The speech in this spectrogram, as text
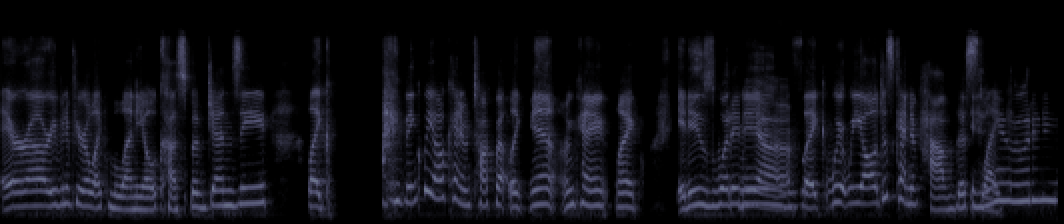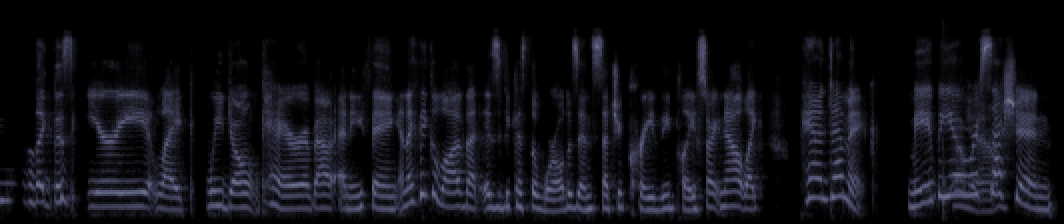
era, or even if you're like millennial cusp of Gen Z, like I think we all kind of talk about like, yeah, okay, like it is what it is. Yeah. Like we we all just kind of have this like like this eerie like we don't care about anything. And I think a lot of that is because the world is in such a crazy place right now, like pandemic, maybe a Yeah. recession,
